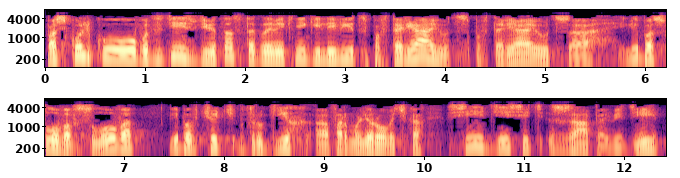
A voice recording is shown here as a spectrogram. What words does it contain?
Поскольку вот здесь, в 19 главе книги Левит, повторяются, повторяются либо слово в слово, либо в чуть в других а, формулировочках все десять заповедей,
